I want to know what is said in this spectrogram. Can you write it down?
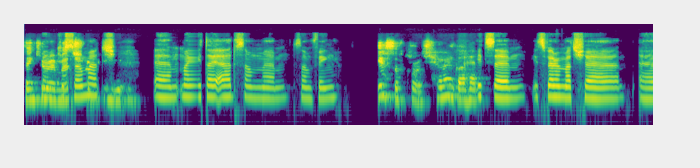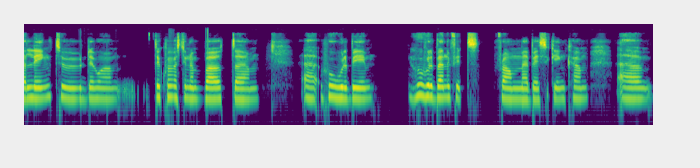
Thank you Thank very you much. so much. Um, might I add some um, something? Yes, of course. Sure, go ahead. It's um, it's very much uh, uh, linked to the one, the question about um, uh, who will be, who will benefit from uh, basic income, um,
